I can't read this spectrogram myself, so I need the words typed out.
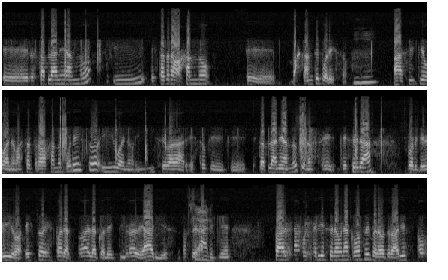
eh, lo está planeando y está trabajando eh, bastante por eso. Así que bueno, va a estar trabajando por eso y bueno, y se va a dar esto que, que está planeando, que no sé qué será, porque digo, esto es para toda la colectiva de Aries. O sea, Claro. así que para un Aries será una cosa y para otro Aries otra.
